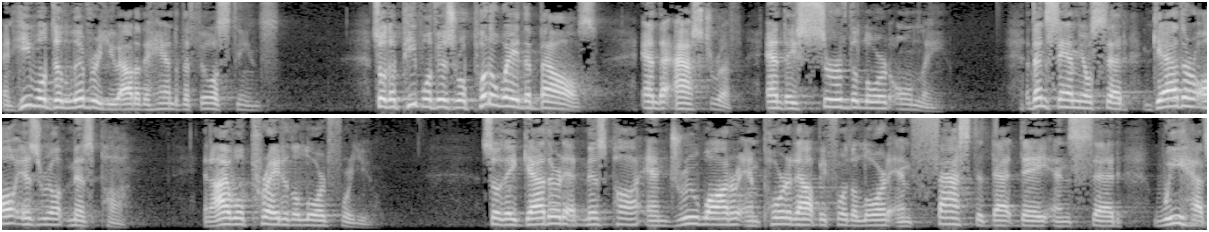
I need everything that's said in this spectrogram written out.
And he will deliver you out of the hand of the Philistines. So the people of Israel put away the Baals and the Ashtoreth, and they served the Lord only. And then Samuel said, Gather all Israel at Mizpah, and I will pray to the Lord for you. So they gathered at Mizpah and drew water and poured it out before the Lord and fasted that day and said, We have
